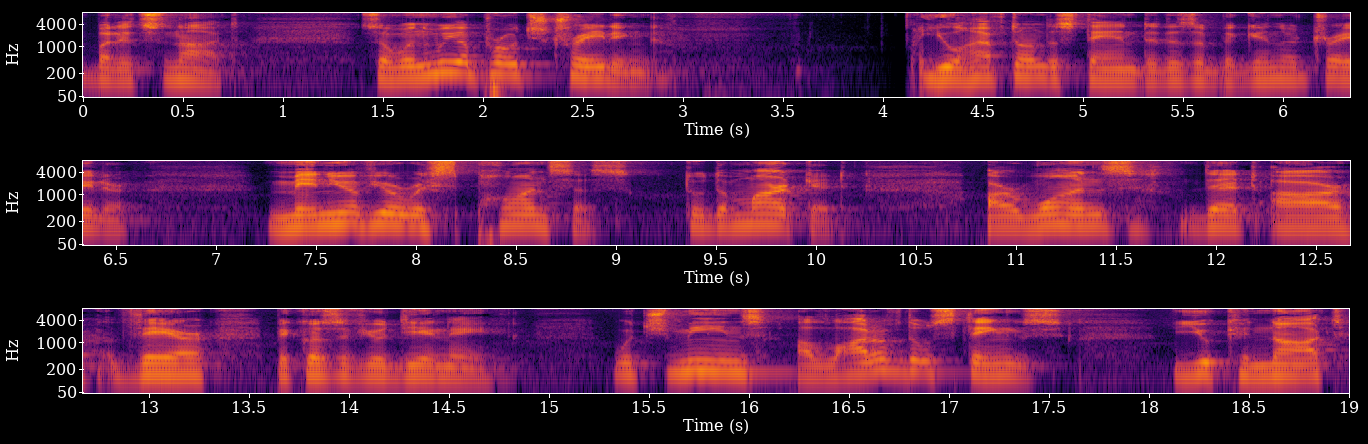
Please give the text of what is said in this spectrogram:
but it's not. So when we approach trading, you have to understand that as a beginner trader, many of your responses to the market are ones that are there because of your DNA, which means a lot of those things you cannot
